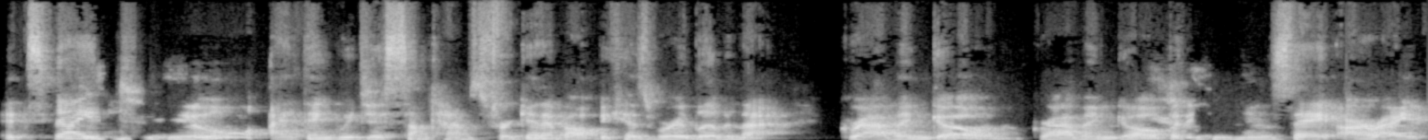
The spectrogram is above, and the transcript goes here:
It's right. easy to do. I think we just sometimes forget about because we're living that grab and go, grab and go. But if you can say, all right,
